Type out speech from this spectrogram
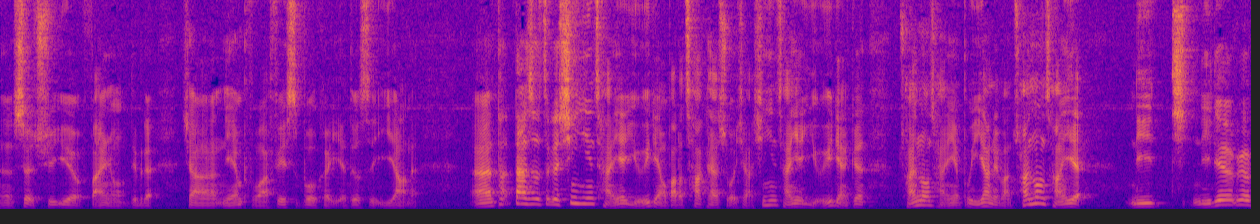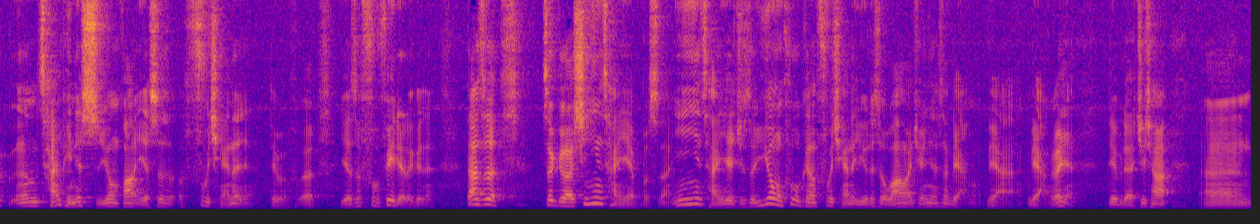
呃，社区越繁荣，对不对？像脸谱啊、Facebook 也都是一样的。呃，它但是这个新兴产业有一点，我把它岔开说一下。新兴产业有一点跟传统产业不一样的地方，传统产业。你你的这个嗯产品的使用方也是付钱的人，对吧？呃，也是付费的那个人。但是这个新兴产业不是，新兴产业就是用户跟付钱的有的时候完完全全是两两两个人，对不对？就像嗯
